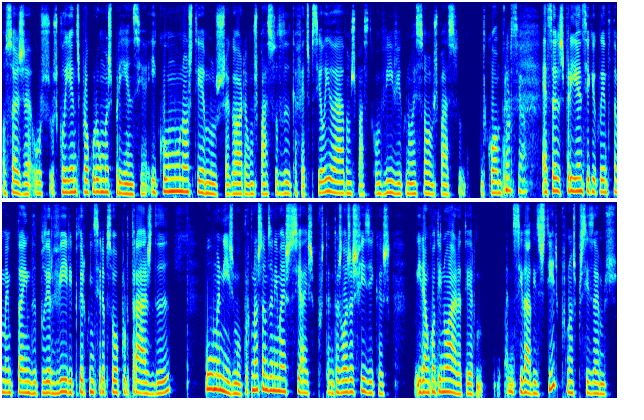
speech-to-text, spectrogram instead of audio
Ou seja, os, os, clientes procuram uma experiência e como nós temos agora um espaço de café de especialidade, um espaço de convívio, que não é só um espaço de compra, Comercial. essa experiência que o cliente também tem de poder vir e poder conhecer a pessoa por trás de o humanismo, porque nós somos animais sociais, portanto as lojas físicas irão continuar a ter a necessidade de existir, porque nós precisamos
